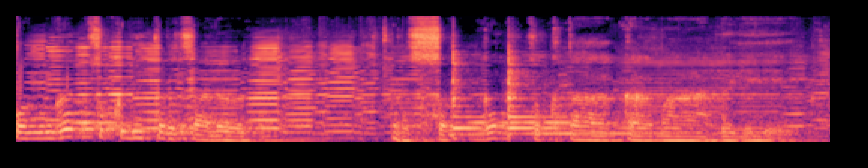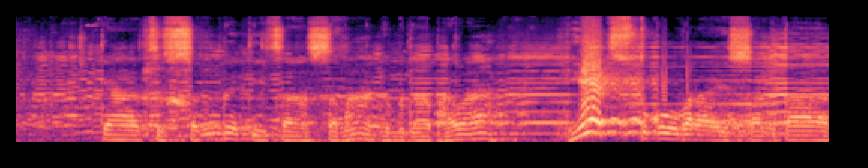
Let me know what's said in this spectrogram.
पंगत चुकली तर चालत पण संगत चुकता कामा नये. त्याच संगतीचा समागम लाभावा हेच तुकोबराय सांगतात.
